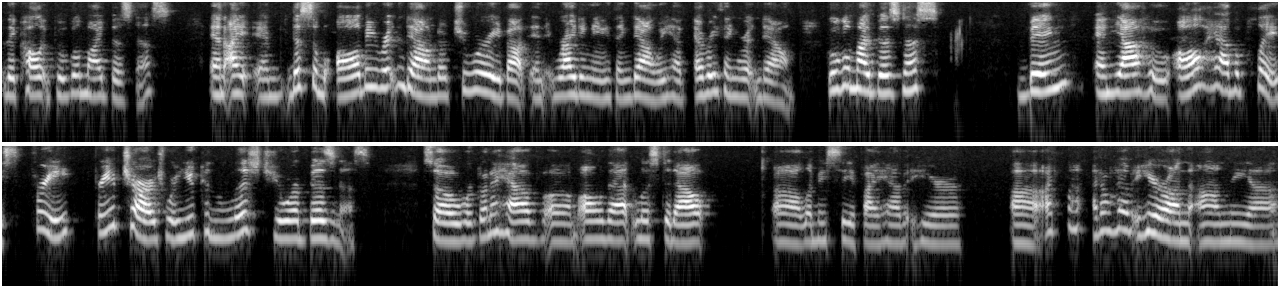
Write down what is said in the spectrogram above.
they call it google my business and I and this will all be written down. Don't you worry about in, writing anything down. We have everything written down. Google My Business, Bing, and Yahoo all have a place free, free of charge, where you can list your business. So we're going to have um, all of that listed out. Uh, let me see if I have it here. Uh, I don't, I don't have it here on on the uh,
